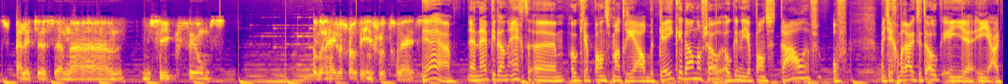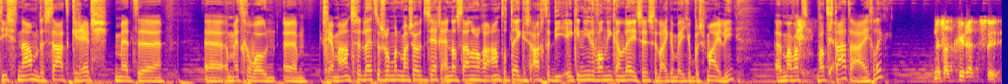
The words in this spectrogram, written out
spelletjes en eh, muziek, films. Dat is een hele grote invloed geweest. Ja, ja. En heb je dan echt ehm, ook Japans materiaal bekeken dan of zo? Ook in de Japanse taal? Of, of, want je gebruikt het ook in je, in je artiestennaam. Er staat Kretsch met, eh, eh, met gewoon ehm, Germaanse letters, om het maar zo te zeggen. En dan staan er nog een aantal tekens achter die ik in ieder geval niet kan lezen. Ze lijken een beetje op een smiley. Eh, maar wat, wat staat daar eigenlijk? Er staat Kuretsu.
